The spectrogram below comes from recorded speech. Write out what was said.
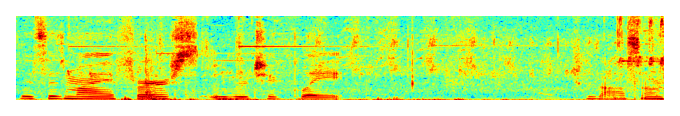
This is my first Uber Chic plate, which is awesome.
